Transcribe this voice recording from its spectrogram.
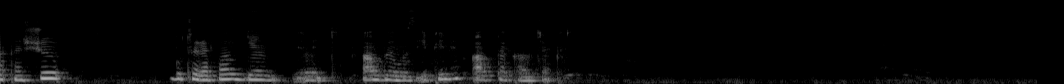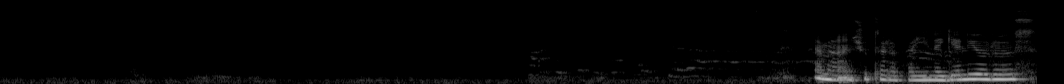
Bakın şu bu tarafa gel evet, aldığımız ipim hep altta kalacak. Hemen şu tarafa yine geliyoruz.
